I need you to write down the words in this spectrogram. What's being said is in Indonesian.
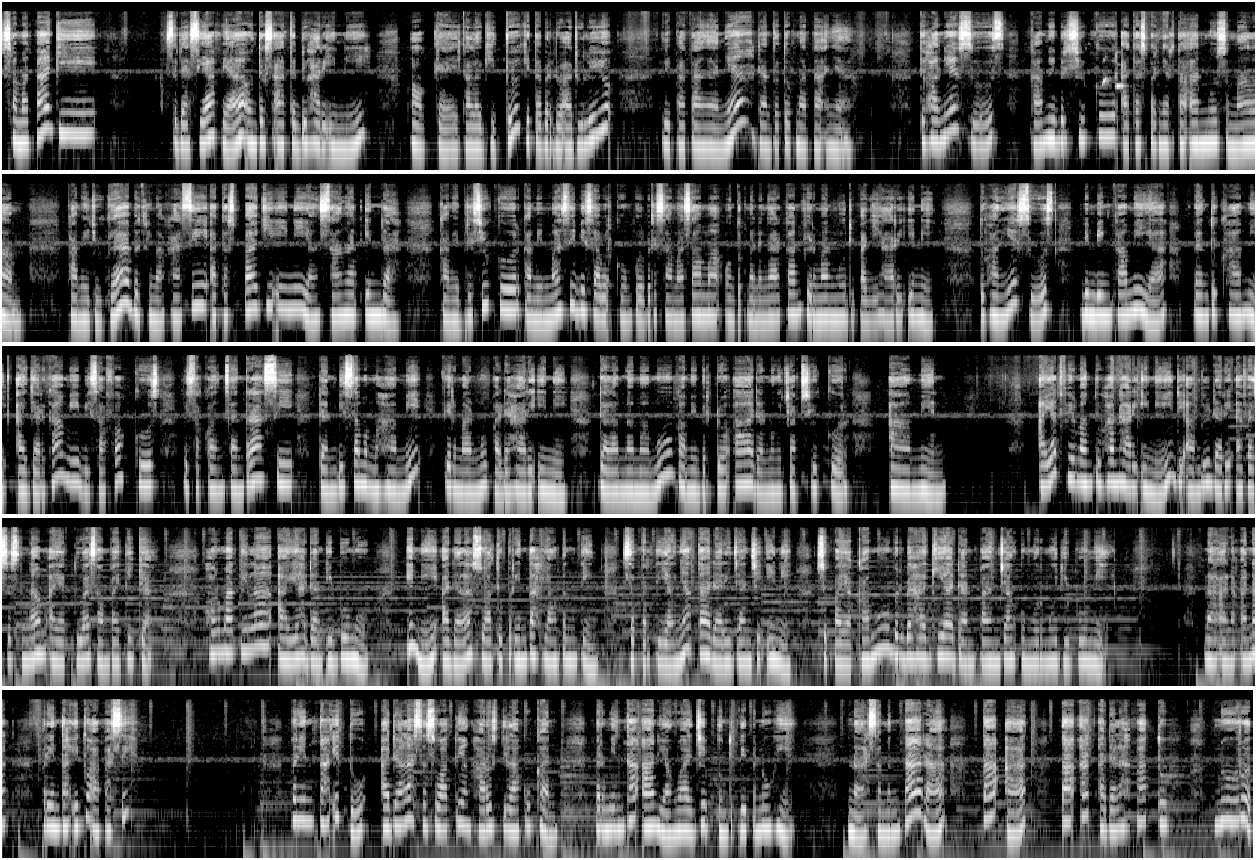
Selamat pagi. Sudah siap ya untuk saat teduh hari ini? Oke, kalau gitu kita berdoa dulu yuk. Lipat tangannya dan tutup matanya. Tuhan Yesus, kami bersyukur atas penyertaan-Mu semalam. Kami juga berterima kasih atas pagi ini yang sangat indah. Kami bersyukur kami masih bisa berkumpul bersama-sama untuk mendengarkan firman-Mu di pagi hari ini. Tuhan Yesus, bimbing kami ya, bantu kami agar kami bisa fokus, bisa konsentrasi, dan bisa memahami firman-Mu pada hari ini. Dalam namamu kami berdoa dan mengucap syukur. Amin. Ayat firman Tuhan hari ini diambil dari Efesus 6 ayat 2 sampai 3. Hormatilah ayah dan ibumu ini adalah suatu perintah yang penting, seperti yang nyata dari janji ini, supaya kamu berbahagia dan panjang umurmu di bumi. Nah, anak-anak, perintah itu apa sih? Perintah itu adalah sesuatu yang harus dilakukan, permintaan yang wajib untuk dipenuhi. Nah, sementara taat, taat adalah patuh, nurut,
